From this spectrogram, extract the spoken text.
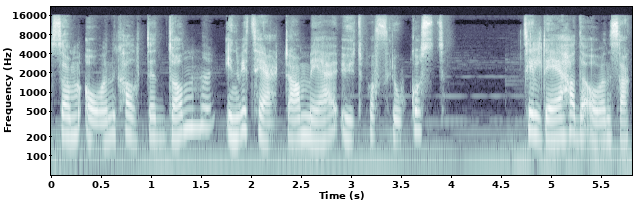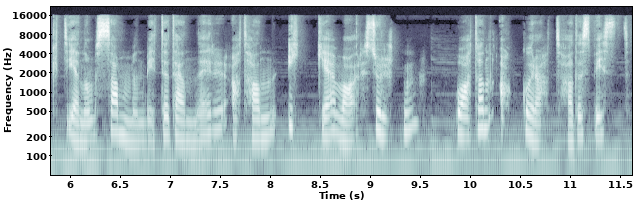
som Owen kalte Don, inviterte ham med ut på frokost. Til det hadde Owen sagt gjennom sammenbitte tenner at han ikke var sulten, og at han akkurat hadde spist.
